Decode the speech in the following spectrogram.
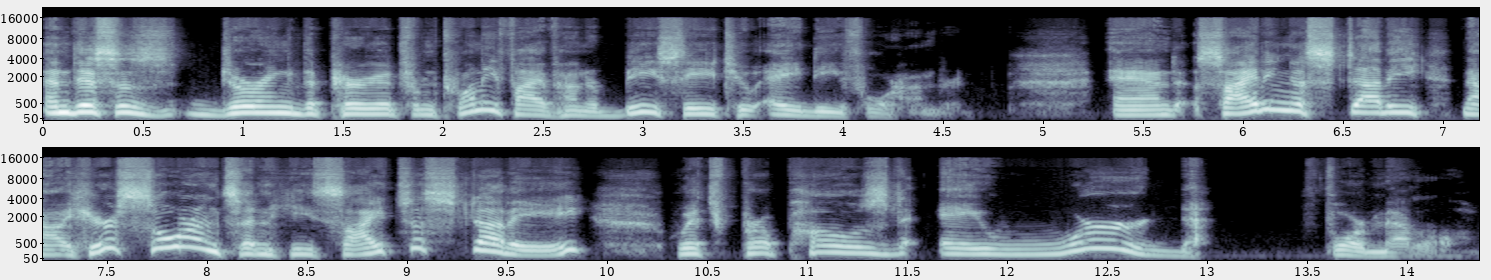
And this is during the period from 2500 BC to AD 400. And citing a study, now here's Sorenson, he cites a study which proposed a word for metal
